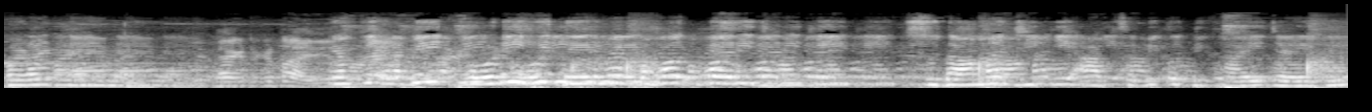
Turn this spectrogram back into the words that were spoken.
बड़ा टाइम है। क्योंकि अभी थोड़ी ही देर में बहुत प्यारी झांकी सुदामा जी की आप सभी को दिखाई जाएगी।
